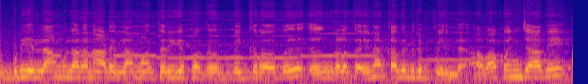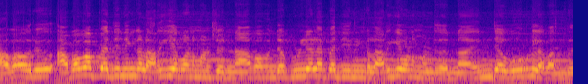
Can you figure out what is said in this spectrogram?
இப்படி எல்லாம் உலக நாடு இல்லாம தெரிய வைக்கிறது எங்களுக்கு எனக்கு அது விருப்பம் இல்லை அவ பஞ்சாதி அவ ஒரு அவவை பற்றி நீங்கள் அறிய வேணும்னு சொன்னா அவன் பிள்ளைகளை பற்றி நீங்கள் அறிய வேணும்னு சொன்னா இந்த ஊர்ல வந்து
